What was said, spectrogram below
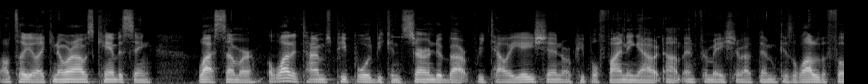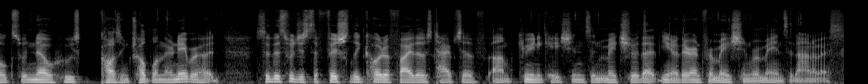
I'll tell you, like, you know, when I was canvassing last summer, a lot of times people would be concerned about retaliation or people finding out um, information about them because a lot of the folks would know who's causing trouble in their neighborhood. So this would just officially codify those types of um, communications and make sure that you know their information remains anonymous.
